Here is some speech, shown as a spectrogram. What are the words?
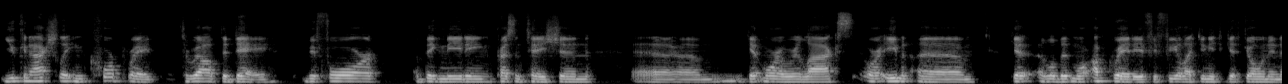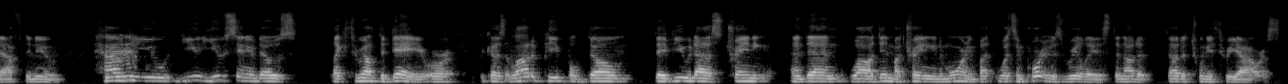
you can actually incorporate throughout the day before a big meeting presentation um, get more relaxed or even um, get a little bit more upgraded if you feel like you need to get going in the afternoon how mm-hmm. do you do you use any of those like throughout the day or because a lot of people don't they view it as training and then well i did my training in the morning but what's important is really is the other, the other 23 hours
